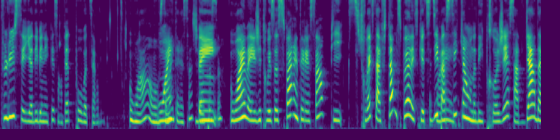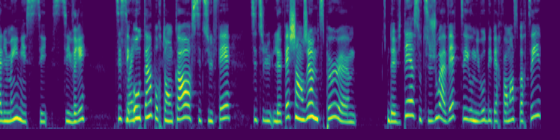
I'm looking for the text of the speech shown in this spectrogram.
plus il y a des bénéfices, en fait, pour votre cerveau. Wow, c'est intéressant. Je ben, pas ça. Ouais, ben, j'ai trouvé ça super intéressant. Puis je trouvais que ça fitait un petit peu avec ce que tu dis. Parce que quand on a des projets, ça te garde allumé, mais c'est vrai. Tu sais, c'est autant pour ton corps si tu le fais, si tu le fais changer un petit peu. Euh, de vitesse ou tu joues avec, tu sais, au niveau des performances sportives,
